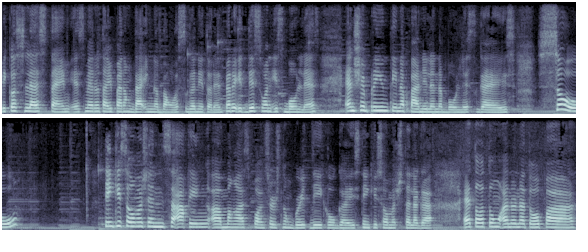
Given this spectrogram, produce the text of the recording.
Because last time is meron tayo parang daing na bangus, ganito rin. Pero it, this one is boneless. And syempre yung tinapa nila na boneless, guys. So, Thank you so much and sa aking uh, mga sponsors ng birthday ko, guys. Thank you so much talaga. Ito, tong ano na to, pa,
